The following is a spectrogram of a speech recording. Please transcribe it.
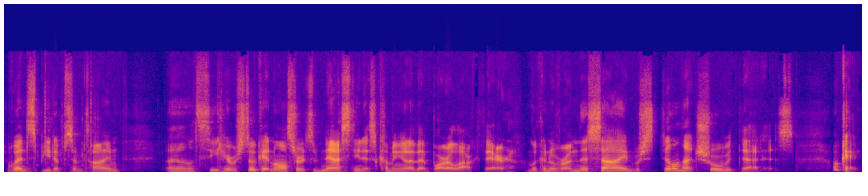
So go ahead and speed up some time. Uh, let's see here. We're still getting all sorts of nastiness coming out of that bar lock there. Looking over on this side, we're still not sure what that is. Okay,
